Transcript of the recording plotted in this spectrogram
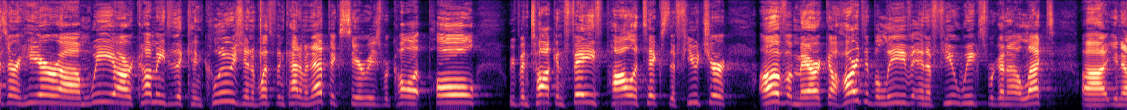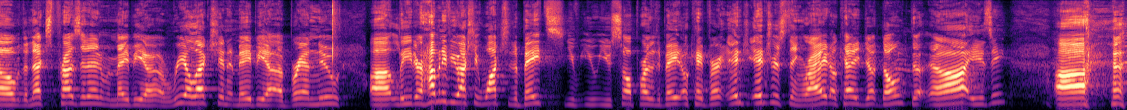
Guys are here. Um, we are coming to the conclusion of what's been kind of an epic series. We call it Poll. We've been talking faith, politics, the future of America. Hard to believe in a few weeks we're going to elect, uh, you know, the next president. It may be a, re-election. It may be a, a brand new uh, leader. How many of you actually watched the debates? You, you, you saw part of the debate? Okay, very in- interesting, right? Okay, don't, don't uh, easy. Uh,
